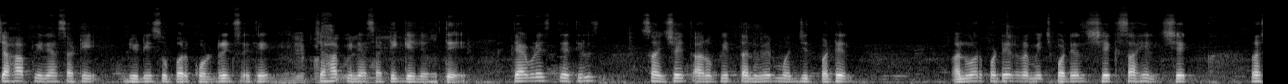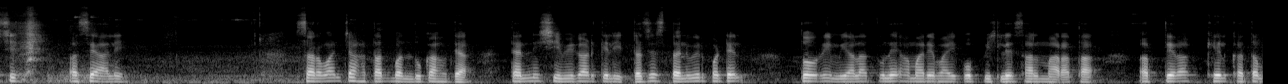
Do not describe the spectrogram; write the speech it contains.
चहा पिण्यासाठी डी डी सुपर कोल्ड्रिंक्स येथे चहा पिण्यासाठी गेले होते. त्यावेळेस तेथील संशयित आरोपी तन्वीर मस्जिद पटेल अनवर पटेल रमीज पटेल शेख साहिल शेख रशीद असे आले. सर्वांच्या हातात बंदुका होत्या. त्यांनी शिवीगाड केली. तसेच तन्वीर पटेल तो रिम याला तूने हमारे भाई को पिछले साल मारा था. अब तेरा खेल खतम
